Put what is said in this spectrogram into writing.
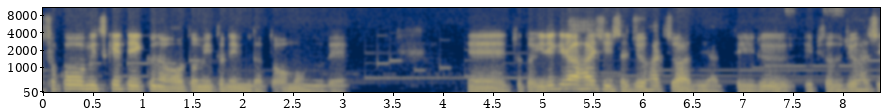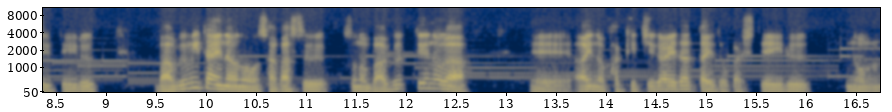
そこを見つけていくのがオートミートレーニングだと思うので、えーちょっとイレギュラー配信した18話でやっている、エピソード18で言っている、バグみたいなのを探す、そのバグっていうのが、えー愛の書き違いだったりとかしているの、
